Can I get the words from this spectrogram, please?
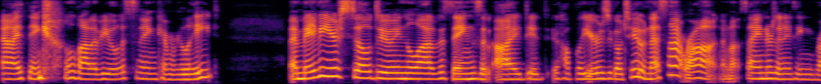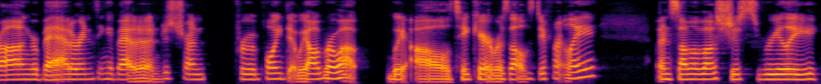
And I think a lot of you listening can relate. And maybe you're still doing a lot of the things that I did a couple years ago too. And that's not wrong. I'm not saying there's anything wrong or bad or anything about it. I'm just trying to prove a point that we all grow up. We all take care of ourselves differently. And some of us just really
